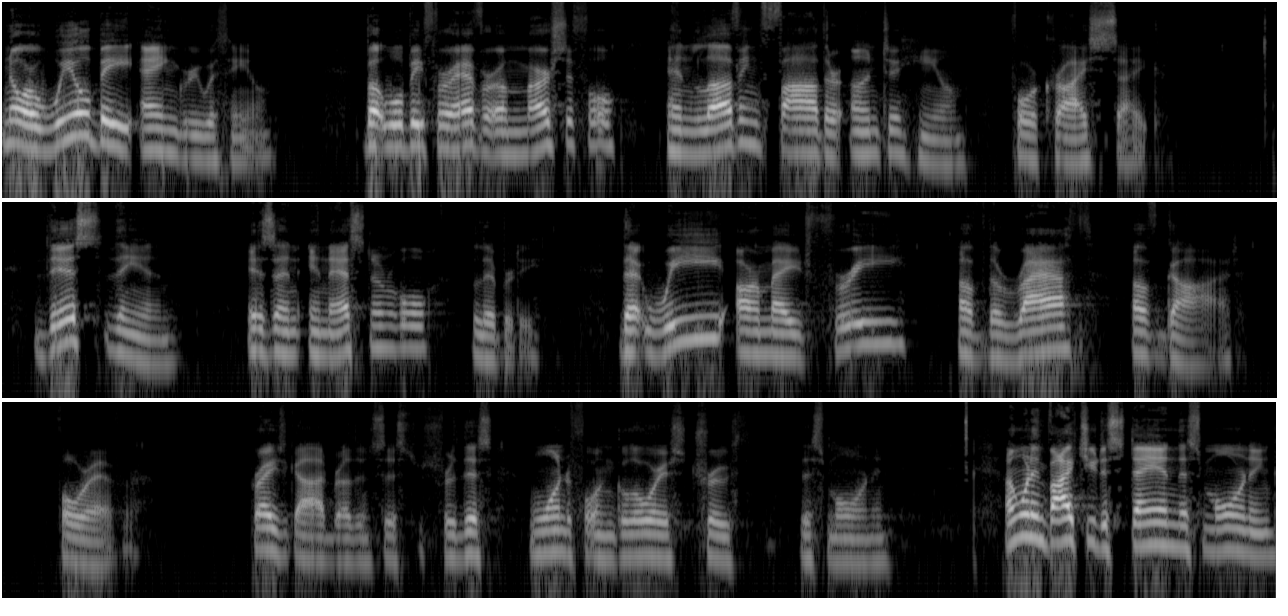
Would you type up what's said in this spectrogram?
nor will be angry with him, but will be forever a merciful and loving Father unto him for Christ's sake? This, then, is an inestimable liberty that we are made free of the wrath of God forever. Praise God, brothers and sisters, for this wonderful and glorious truth this morning. I want to invite you to stand this morning,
